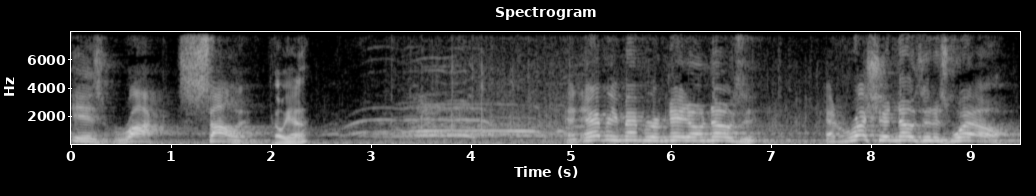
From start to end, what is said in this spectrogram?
is rock solid. Oh yeah? And every member of NATO knows it. And Russia knows it as well.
